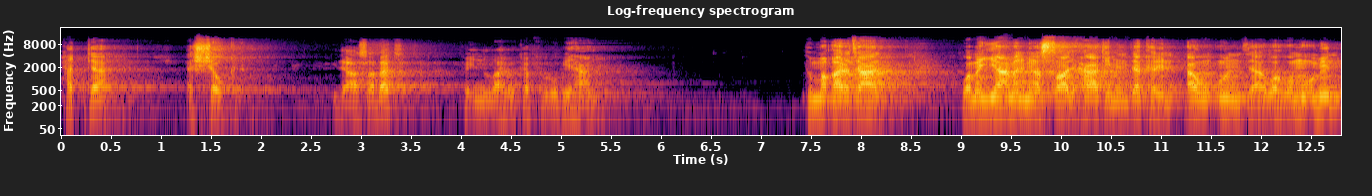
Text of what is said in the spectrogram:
حتى الشوكة. إذا أصابته فإن الله يكفر بها عنه. ثم قال تعالى ومن يعمل من الصالحات من ذكر أو أنثى وهو مؤمن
